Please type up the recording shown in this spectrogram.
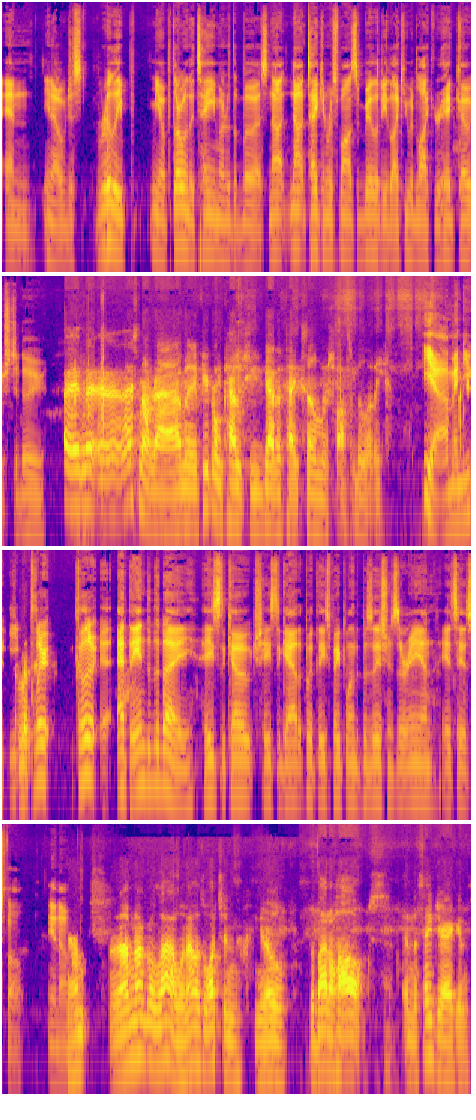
and you know, just really you know throwing the team under the bus, not not taking responsibility like you would like your head coach to do. And uh, that's not right. I mean, if you're going to coach, you got to take some responsibility. Yeah, I mean, you, you clear, clear. At the end of the day, he's the coach. He's the guy that put these people in the positions they're in. It's his fault, you know. And I'm, and I'm not going to lie. When I was watching, you know, the Battle Hawks and the Sea Dragons,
